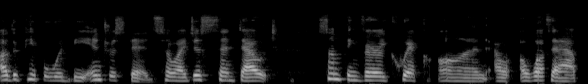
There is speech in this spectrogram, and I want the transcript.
other people would be interested. So I just sent out something very quick on a, a WhatsApp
